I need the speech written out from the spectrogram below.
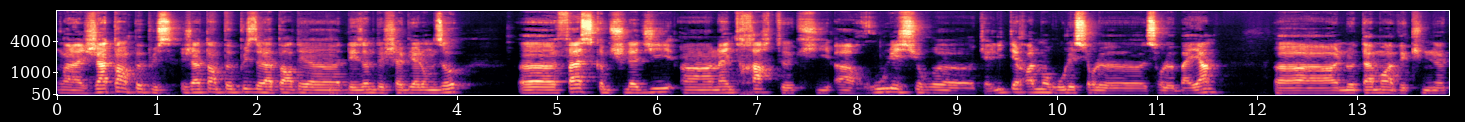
voilà, j'attends un peu plus. J'attends un peu plus de la part des, hommes de Xabi Alonso. Face, comme tu l'as dit, un Eintracht qui a roulé sur, qui a littéralement roulé sur le sur le Bayern, notamment avec une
